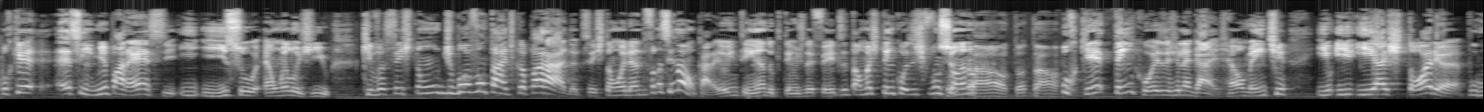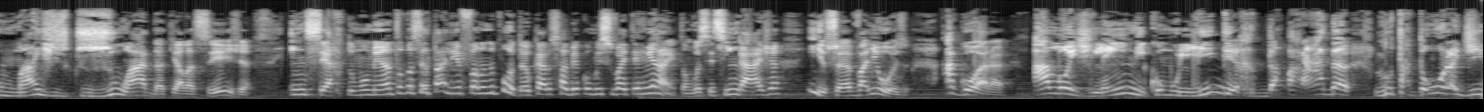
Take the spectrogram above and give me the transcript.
Porque, assim, me parece, e, e isso é um elogio, que vocês estão de boa vontade com a parada. Que vocês estão olhando e falando assim, não, cara, eu entendo que tem os defeitos e tal, mas tem coisas que funcionam. Total, total. Porque tem coisas legais, realmente. E, e- e a história, por mais zoada que ela seja, em certo momento você tá ali falando, puta, eu quero saber como isso vai terminar. Então você se engaja e isso é valioso. Agora. A Lois Lane como líder da parada, lutadora de,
